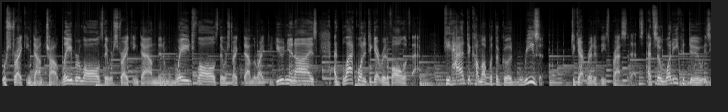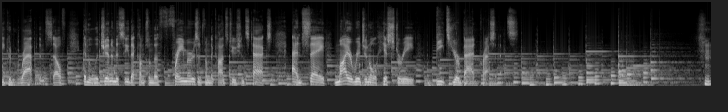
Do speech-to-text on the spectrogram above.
were striking down child labor laws, they were striking down minimum wage laws, they were striking down the right to unionize, and Black wanted to get rid of all of that. He had to come up with a good reason to get rid of these precedents. And so, what he could do is he could wrap himself in the legitimacy that comes from the framers and from the Constitution's text and say, my original history beats your bad precedents. Hmm.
